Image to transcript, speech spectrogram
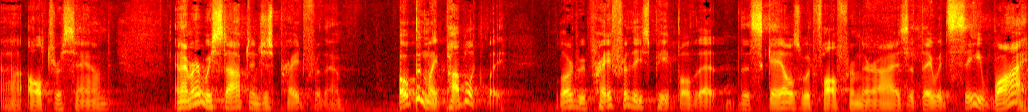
uh, ultrasound. And I remember we stopped and just prayed for them openly, publicly. Lord, we pray for these people that the scales would fall from their eyes, that they would see why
